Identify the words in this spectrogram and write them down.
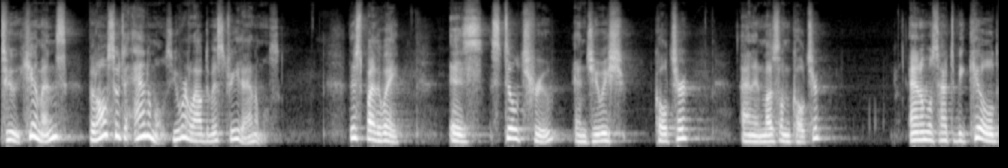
to humans, but also to animals. You weren't allowed to mistreat animals. This, by the way, is still true in Jewish culture and in Muslim culture. Animals have to be killed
